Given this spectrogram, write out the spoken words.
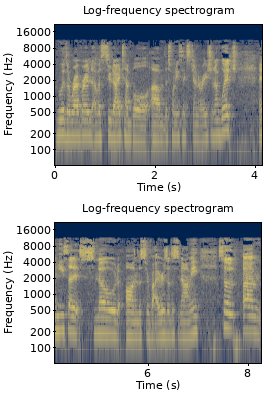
who is a reverend of a Sudai temple, um, the 26th generation of which, and he said it snowed on the survivors of the tsunami. So, um,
